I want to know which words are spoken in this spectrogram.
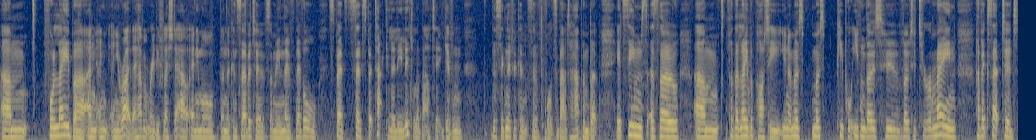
Um, for Labour, and, and, and you're right, they haven't really fleshed it out any more than the Conservatives. I mean, they've they've all sped, said spectacularly little about it, given the significance of what's about to happen. But it seems as though um, for the Labour Party, you know, most most people, even those who voted to remain, have accepted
